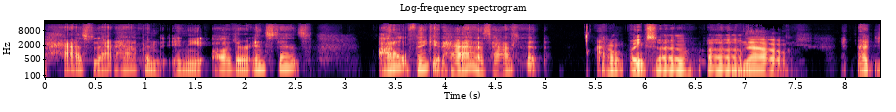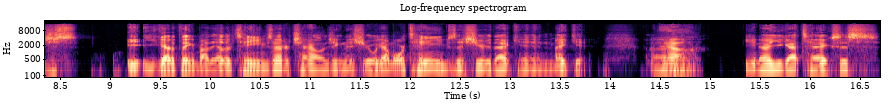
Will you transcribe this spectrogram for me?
Has that happened any other instance? I don't think it has. Has it? I don't think so. Um, no. I just you got to think about the other teams that are challenging this year. We got more teams this year that can make it. Yeah. Um, you know, you got Texas,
